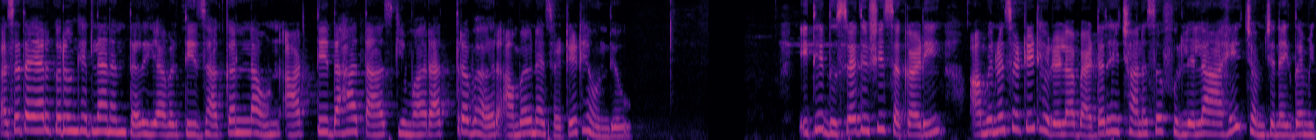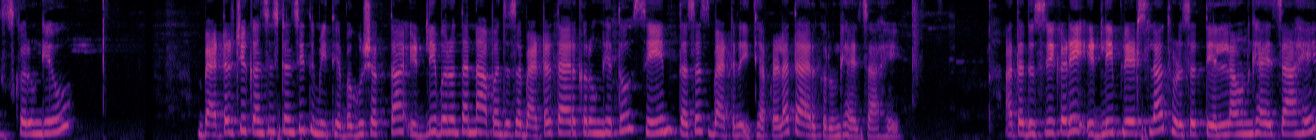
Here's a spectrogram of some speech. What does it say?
असं तयार करून घेतल्यानंतर यावरती झाकण लावून आठ ते दहा तास किंवा रात्रभर आंबवण्यासाठी ठेवून देऊ. इथे दुसऱ्या दिवशी सकाळी आंबवण्यासाठी ठेवलेला बॅटर हे छान असं फुललेलं आहे चमच्याने एकदा मिक्स करून घेऊ. बॅटरची कन्सिस्टन्सी तुम्ही इथे बघू शकता इडली बनवताना आपण जसं बॅटर तयार करून घेतो सेम तसंच बॅटर इथे आपल्याला तयार करून घ्यायचं आहे. आता दुसरीकडे इडली प्लेट्सला थोडंसं तेल लावून घ्यायचं आहे.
